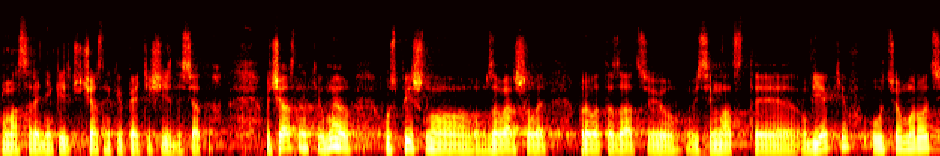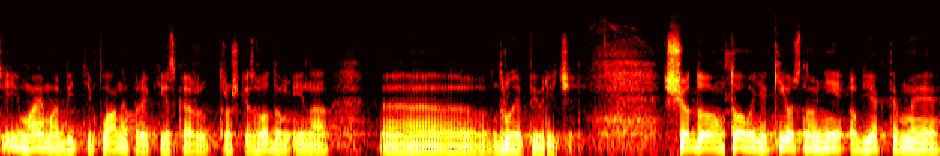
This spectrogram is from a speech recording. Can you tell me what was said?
У нас середня кількість учасників 5,6 учасників. Ми успішно завершили приватизацію 18 об'єктів у цьому році і маємо амбітні плани, про які я скажу трошки згодом і на е, друге півріччя. Щодо того, які основні об'єкти ми е,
